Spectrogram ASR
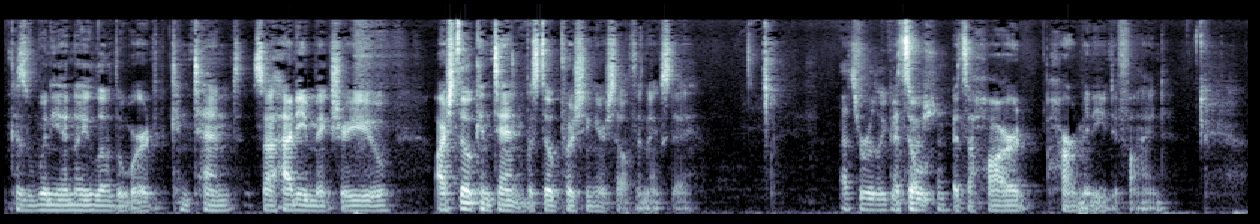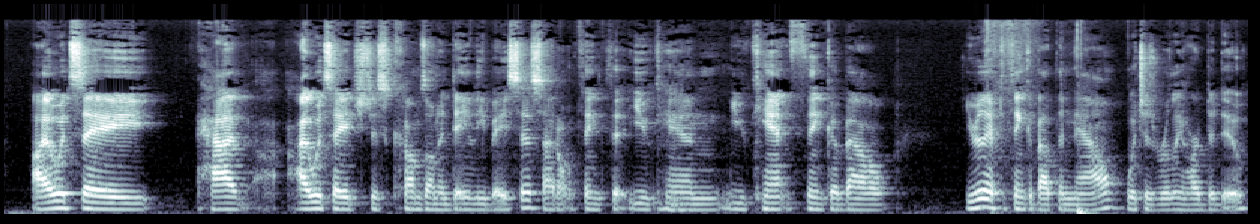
Because Winnie, I know you love the word content. So how do you make sure you are still content but still pushing yourself the next day? That's a really good It's a it's a hard harmony to find. I would say have I would say it just comes on a daily basis. I don't think that you mm-hmm. can you can't think about you really have to think about the now, which is really hard to do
